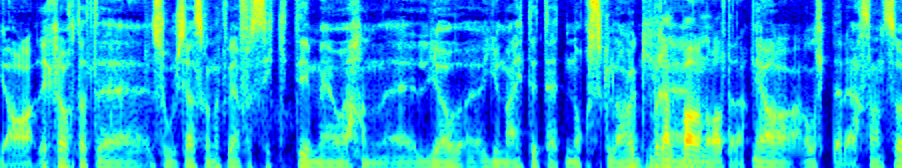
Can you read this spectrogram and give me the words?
Ja, det er klart at eh, Solskjær skal nok være forsiktig med å han, eh, gjøre United til et norsk lag. Brent Eh, barn og alt det der. Ja, alt det der. sant? Så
